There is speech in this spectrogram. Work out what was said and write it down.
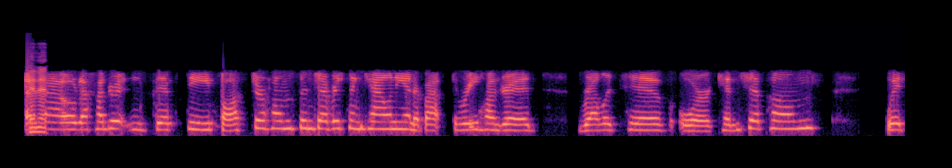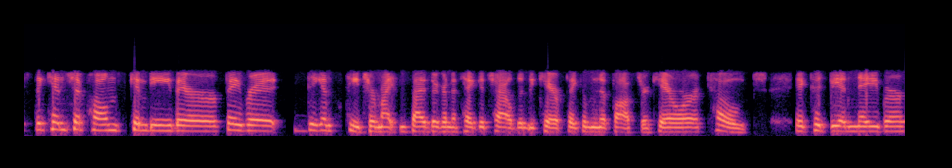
and about it, 150 foster homes in Jefferson County and about 300 relative or kinship homes, which the kinship homes can be their favorite dance teacher might decide they're going to take a child into care if they come into foster care or a coach. It could be a neighbor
